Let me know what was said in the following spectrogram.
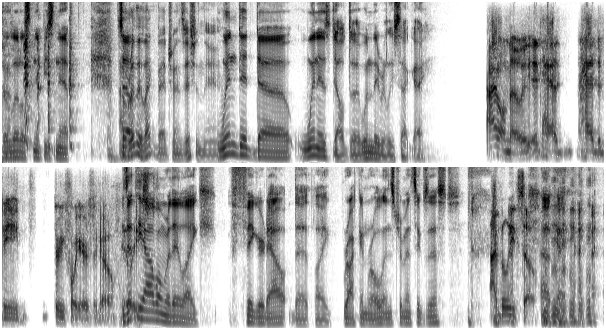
There's a little snippy snip. So I really like that transition there. when did uh when is Delta? When did they release that guy? I don't know. It, it had had to be three, four years ago. Is at that the album where they like figured out that like rock and roll instruments exist? I believe so. Okay.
